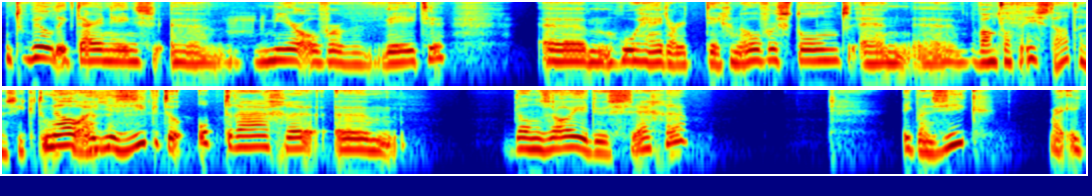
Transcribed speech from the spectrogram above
En toen wilde ik daar ineens uh, meer over weten. Um, hoe hij daar tegenover stond. En, uh, Want wat is dat, een ziekte opdragen? Nou, je ziekte opdragen, um, dan zou je dus zeggen... ik ben ziek, maar ik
